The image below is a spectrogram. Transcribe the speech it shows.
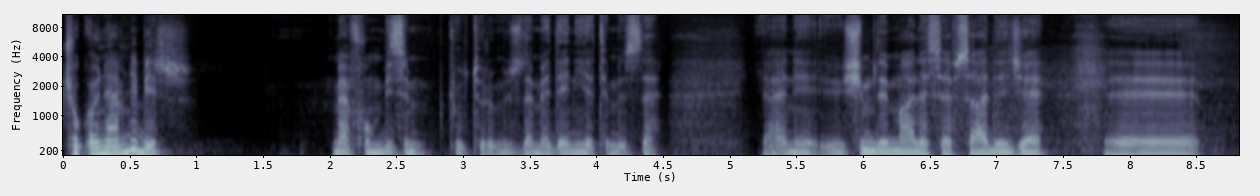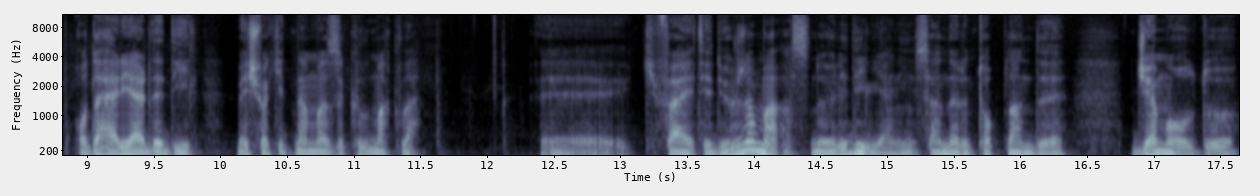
çok önemli bir mefhum bizim kültürümüzde, medeniyetimizde. Yani e, şimdi maalesef sadece e, o da her yerde değil. Beş vakit namazı kılmakla e, kifayet ediyoruz ama aslında öyle değil. Yani insanların toplandığı, cem olduğu,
